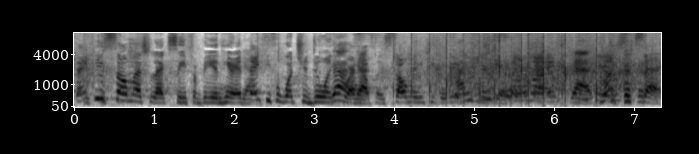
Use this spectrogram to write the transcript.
Thank you so much, Lexi, for being here, and Yes. thank you for what you're doing. Yes. You are Yes. helping so many people. We Thank you appreciate so it. much. Yes. Much success.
